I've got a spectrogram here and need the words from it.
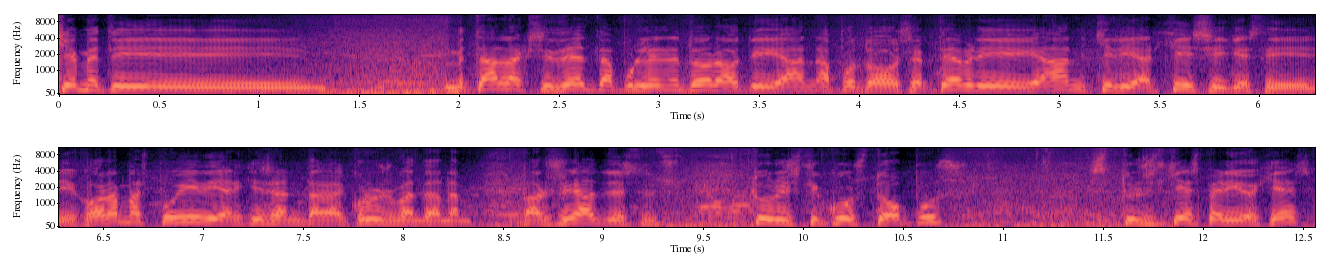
Και με τη μετάλλαξη Δέλτα που λένε τώρα ότι αν από το Σεπτέμβρη αν κυριαρχήσει και στη χώρα μας που ήδη αρχίσαν τα κρούσματα να παρουσιάζονται στους τουριστικούς τόπους, στις τουριστικές περιοχές,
